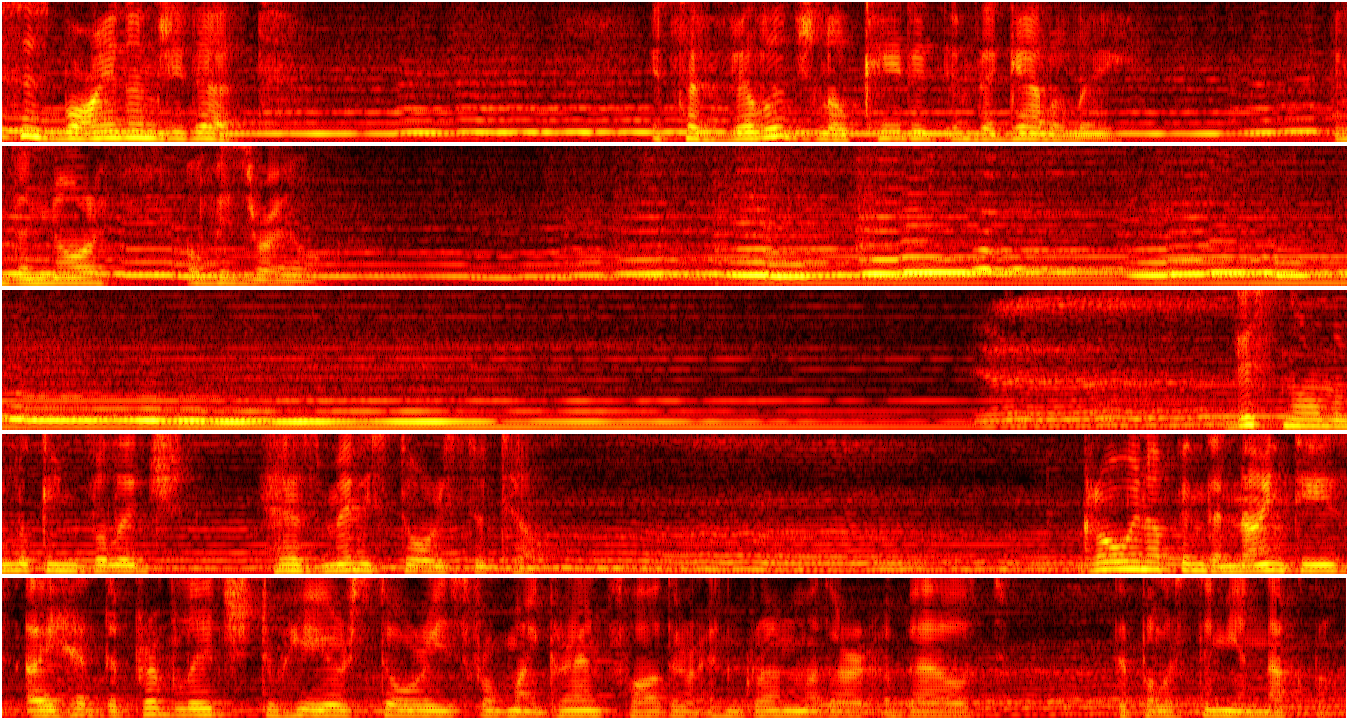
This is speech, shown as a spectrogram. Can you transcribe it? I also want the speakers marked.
Speaker 1: Ainan Jidat. It's a village located in the Galilee, in the north of Israel. This normal looking village has many stories to tell. Growing up in the 90s, I had the privilege to hear stories from my grandfather and grandmother about the Palestinian Nakba.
